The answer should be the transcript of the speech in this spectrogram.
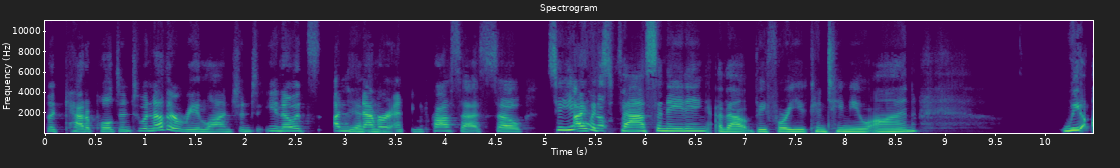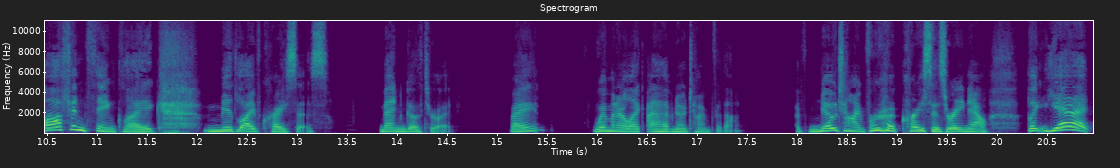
the catapult into another relaunch and you know it's a Yeah. never ending process so So you I know what's fascinating about before you continue on? We often think like midlife crisis. Men go through it, right? Women are like, I have no time for that. I have no time for a crisis right now. But yet,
